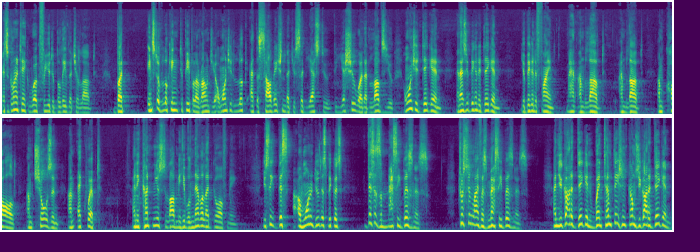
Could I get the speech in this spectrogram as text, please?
it's going to take work for you to believe that you're loved. But instead of looking to people around you, I want you to look at the salvation that you said yes to, the Yeshua that loves you. I want you to dig in. And as you begin to dig in, you begin to find, man, I'm loved. I'm loved. I'm called, I'm chosen, I'm equipped. And He continues to love me. He will never let go of me. You see, this I want to do this because this is a messy business. Christian life is messy business. And you got to dig in. When temptation comes, you got to dig in.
